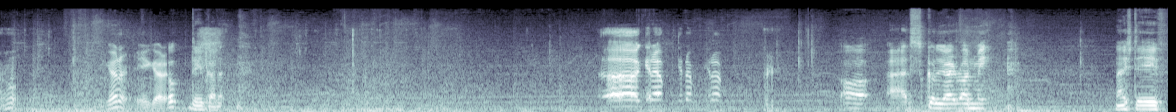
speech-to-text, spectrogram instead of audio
Oh, you got it. You got it. Oh, Dave got it. Uh, get up! Get up! Get up! Oh, that's got to outrun me. Nice, Dave.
